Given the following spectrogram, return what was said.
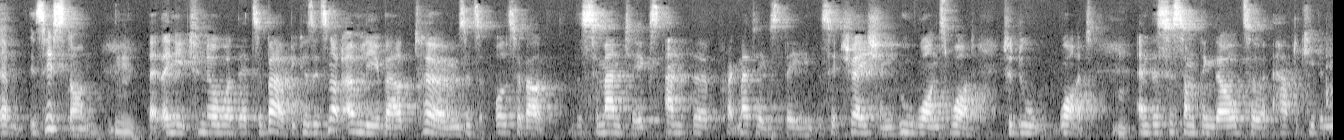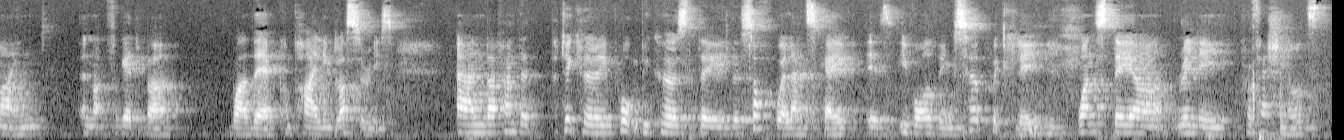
um, insist on mm. that they need to know what that's about because it's not only about terms, it's also about the semantics and the pragmatics, the, the situation, who wants what, to do what. Mm. And this is something they also have to keep in mind and not forget about while they're compiling glossaries. And I found that particularly important because the, the software landscape is evolving so quickly. Mm-hmm. Once they are really professionals,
